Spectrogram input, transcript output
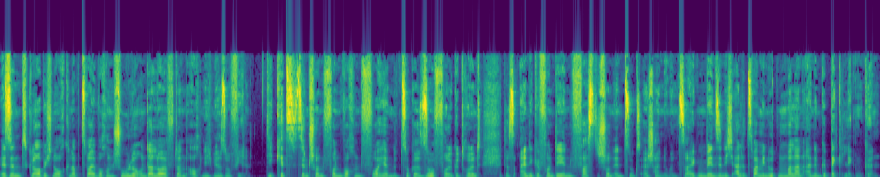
Es sind, glaube ich, noch knapp zwei Wochen Schule und da läuft dann auch nicht mehr so viel. Die Kids sind schon von Wochen vorher mit Zucker so vollgedröhnt, dass einige von denen fast schon Entzugserscheinungen zeigen, wenn sie nicht alle zwei Minuten mal an einem Gebäck lecken können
